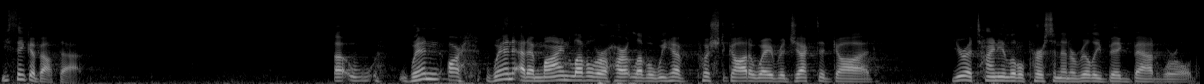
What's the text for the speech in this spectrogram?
You think about that uh, when, our, when at a mind level or a heart level we have pushed God away, rejected God, you're a tiny little person in a really big, bad world.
